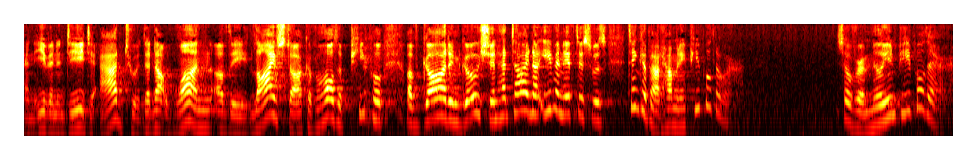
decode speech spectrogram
and even indeed to add to it that not one of the livestock of all the people of God in Goshen had died. Now, even if this was, think about how many people there were. It's over a million people there.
